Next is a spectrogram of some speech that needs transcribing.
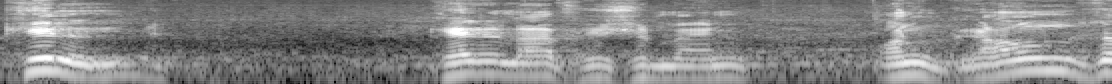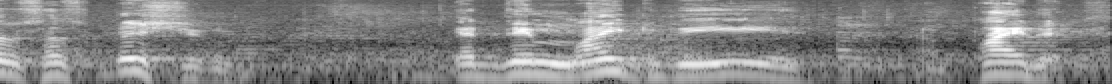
killed Kerala fishermen on grounds of suspicion that they might be pirates.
